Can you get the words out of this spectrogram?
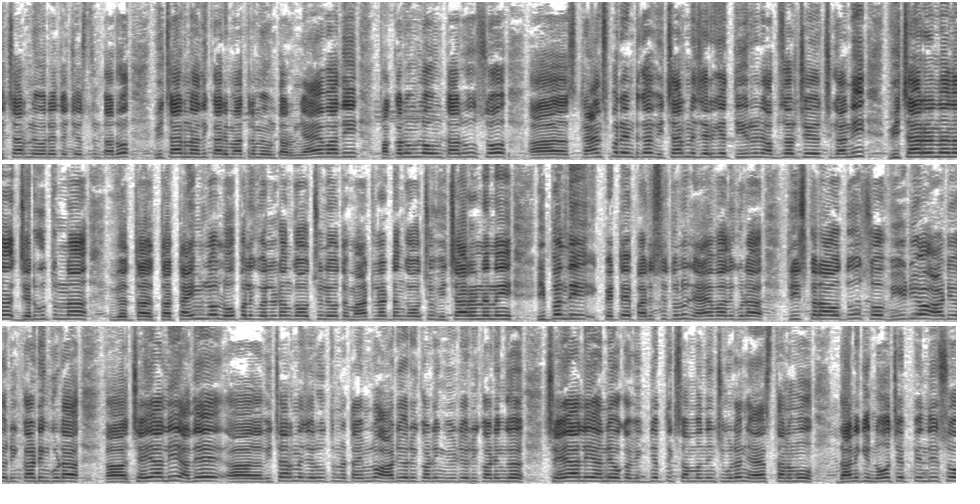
విచారణ ఎవరైతే చేస్తుంటారో విచారణ అధికారి మాత్రమే ఉంటారు. న్యాయవాది పక్క రూమ్లో ఉంటారు. సో ట్రాన్స్పరెంట్గా విచారణ జరిగే తీరుని అబ్జర్వ్ చేయొచ్చు కానీ విచారణ జరుగుతున్న టైంలో లోపలికి వెళ్ళడం కావచ్చు లేకపోతే మాట్లాడడం కావచ్చు విచారణని ఇబ్బంది పెట్టే పరిస్థితులు న్యాయవాది కూడా తీసుకురావద్దు. సో వీడియో ఆడియో రికార్డింగ్ కూడా చేయాలి. అదే విచారణ జరుగుతున్న టైంలో ఆడియో రికార్డింగ్ వీడియో రికార్డింగ్ చేయాలి అనే ఒక విజ్ఞప్తికి సంబంధించి కూడా న్యాయస్థానము దానికి నో చెప్పింది. సో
